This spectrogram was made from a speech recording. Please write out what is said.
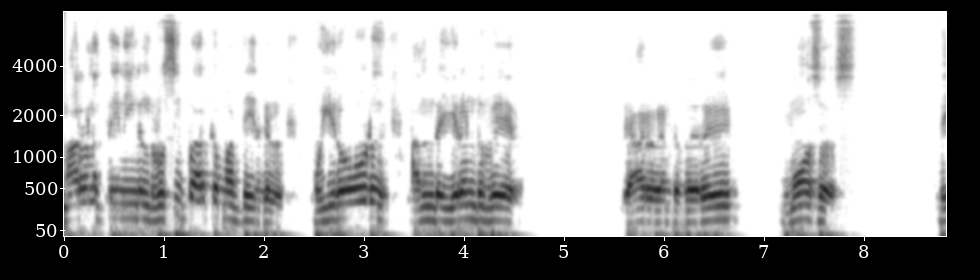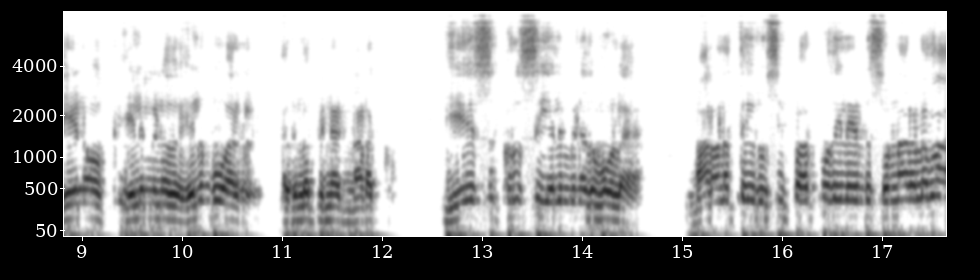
மரணத்தை நீங்கள் ருசி பார்க்க மாட்டீர்கள். உயிரோடு அந்த இரண்டு பேர். யார் ரெண்டு பேரு? மோசஸ். ஏனோக் எலும்பினது எலும்புவார்கள் அதெல்லாம் பின்னாடி நடக்கும். இயேசு கிறிஸ்து எலும்பினது போல மரணத்தை ருசி பார்ப்பதில்லை என்று சொன்னார் அல்லவா?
